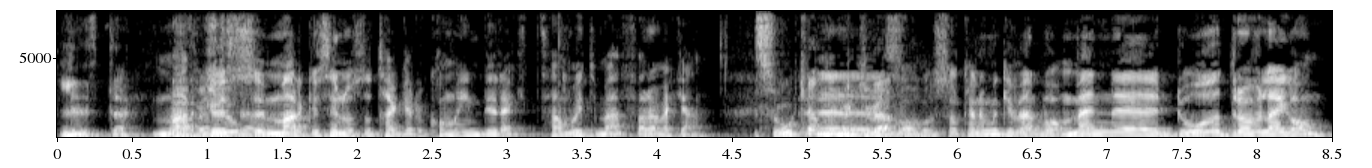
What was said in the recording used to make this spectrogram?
Lite. Marcus, Marcus är nog så taggad att komma in direkt. Han var ju inte med förra veckan. Så kan det mycket Eh, väl så, vara. så kan det mycket väl vara. Men eh, då drar vi väl igång.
